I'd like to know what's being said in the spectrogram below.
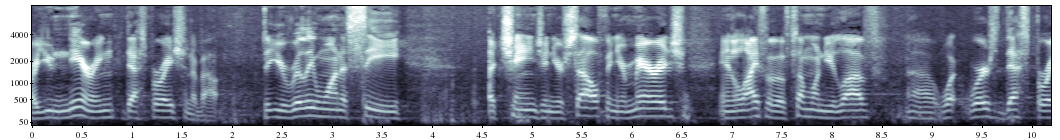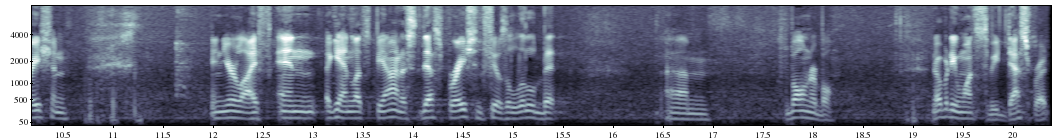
are you nearing desperation about? That you really want to see a change in yourself, in your marriage, in the life of someone you love? Uh, what, where's desperation in your life? And again, let's be honest, desperation feels a little bit um, vulnerable. Nobody wants to be desperate.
